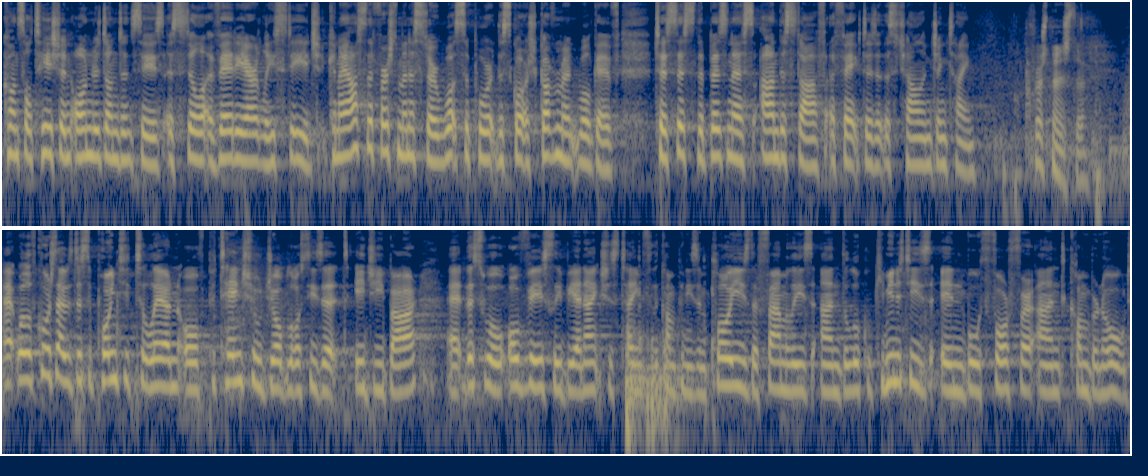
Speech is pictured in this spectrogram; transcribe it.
consultation on redundancies is still at a very early stage, can I ask the First Minister what support the Scottish Government will give to assist the business and the staff affected at this challenging time? First Minister. Uh, well, of course, I was disappointed to learn of potential job losses at AG Bar. Uh, this will obviously be an anxious time for the company's employees, their families and the local communities in both Forfar and Cumbernauld.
